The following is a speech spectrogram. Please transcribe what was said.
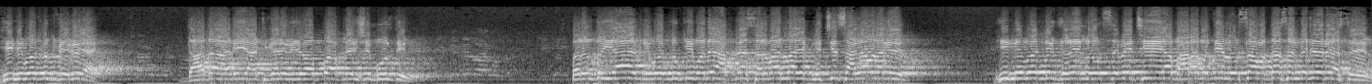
ही निवडणूक वेगळी आहे. दादा आणि या ठिकाणी विजयबाप्पा आपल्याशी बोलतील. परंतु या निवडणुकीमध्ये आपल्या सर्वांना एक निश्चित सांगावं लागेल. ही निवडणूक जरी लोकसभेची या बारामती लोकसभा मतदारसंघाची जरी असेल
